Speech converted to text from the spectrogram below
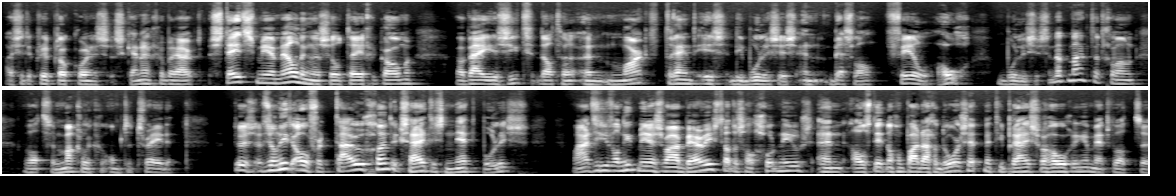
als je de CryptoCoins scanner gebruikt, steeds meer meldingen zult tegenkomen waarbij je ziet dat er een markttrend is die bullish is en best wel veel hoog bullish is. En dat maakt het gewoon wat makkelijker om te traden. Dus het is nog niet overtuigend. Ik zei het is net bullish. Maar het is in ieder geval niet meer zwaar berries, dat is al goed nieuws. En als dit nog een paar dagen doorzet met die prijsverhogingen, met wat uh,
